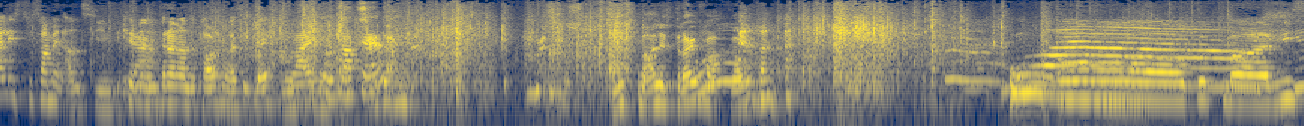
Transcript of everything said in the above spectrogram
alles zusammen anziehen. Die können Ja. untereinander tauschen, weil sie gleich groß Zweite sind. Sache. Müssten wir alles dreifach kaufen. Oh, guck mal, wie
